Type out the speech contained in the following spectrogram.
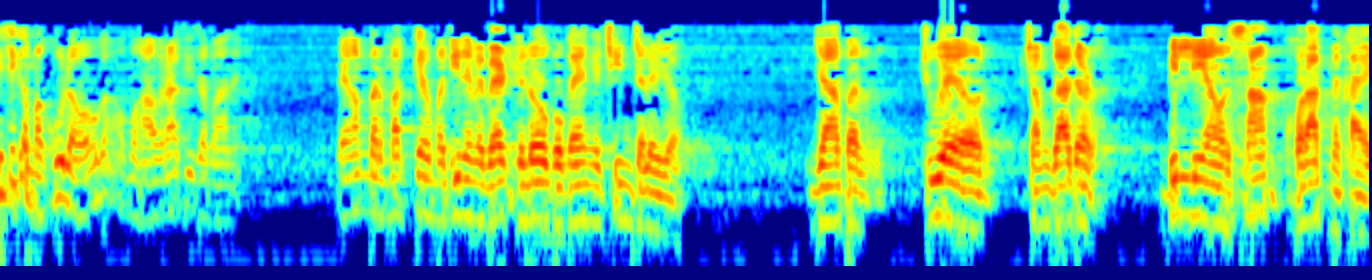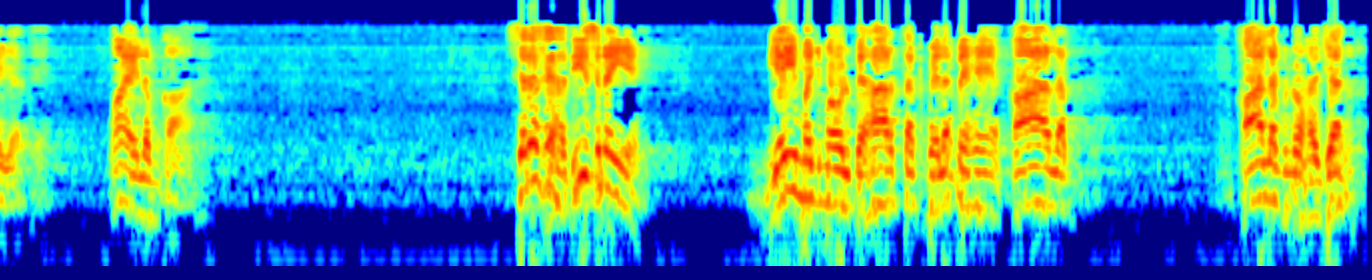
کسی کا مقولہ ہوگا محاوراتی زبان ہے۔ پیغمبر مکے اور مدینے میں بیٹھ کے لوگوں کو کہیں گے، چین چلے جاؤ۔ جہاں پر چوہے اور چمگادڑ، بلیاں اور سانپ خوراک میں کھائے جاتے ہیں۔ وہاں علم کہاں ہے؟ صرف حدیث نہیں ہے۔ یہی مجمع البہار تک میں ہے قالب قالب نو حجن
